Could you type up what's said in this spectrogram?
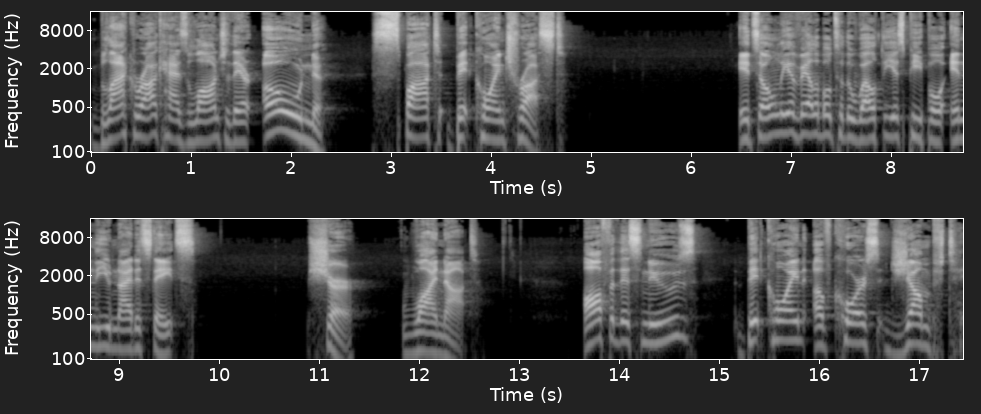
BlackRock has launched their own spot Bitcoin trust. It's only available to the wealthiest people in the United States. Sure, why not? Off of this news, Bitcoin, of course, jumped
